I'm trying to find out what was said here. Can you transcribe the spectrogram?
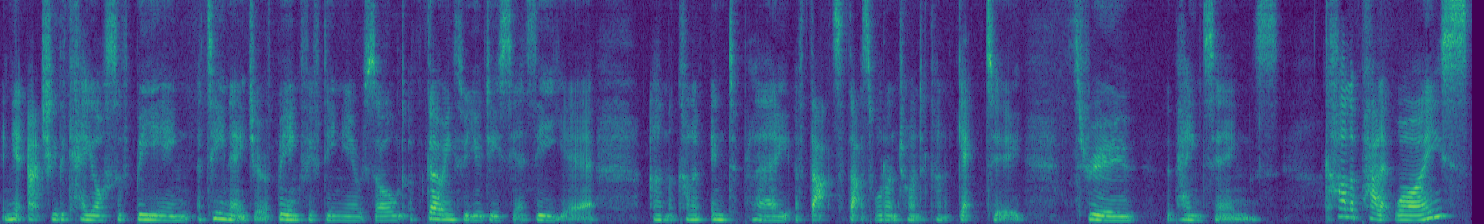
and yet actually the chaos of being a teenager, of being 15 years old, of going through your GCSE year, and the kind of interplay of that. So that's what I'm trying to kind of get to through the paintings. Colour palette wise,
